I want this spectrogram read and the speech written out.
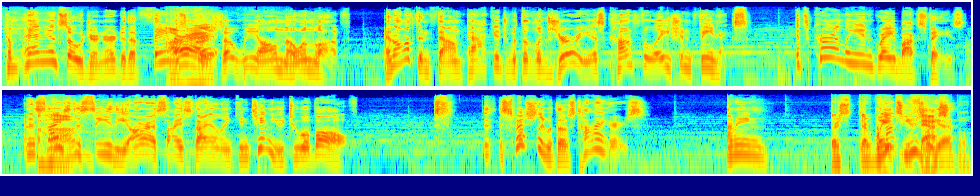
companion sojourner to the famous right. Ursa we all know and love, an often found package with the luxurious Constellation Phoenix. It's currently in gray box phase, and it's nice Uh-huh. to see the RSI styling continue to evolve. S- Especially with those tires. I mean, They're, they're way too a- fashionable.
